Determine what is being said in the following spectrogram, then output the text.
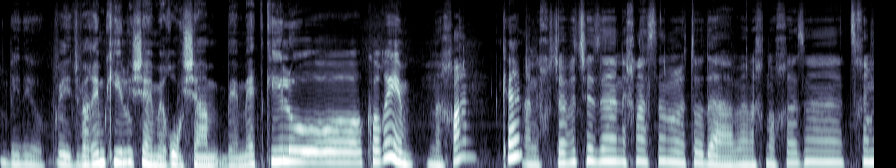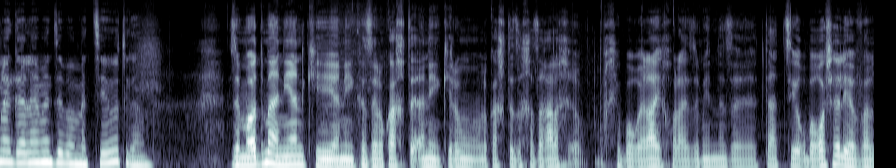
בדיוק. ודברים כאילו שהם הראו שם, באמת כאילו קורים. נכון. כן. אני חושבת שזה נכנס לנו לתודעה, ואנחנו אחרי זה צריכים לגלם את זה במציאות גם. זה מאוד מעניין, כי אני כזה לוקחת, אני כאילו לוקחת את זה חזרה לחיבור אלייך, אולי זה מין איזה תת-ציור בראש שלי, אבל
